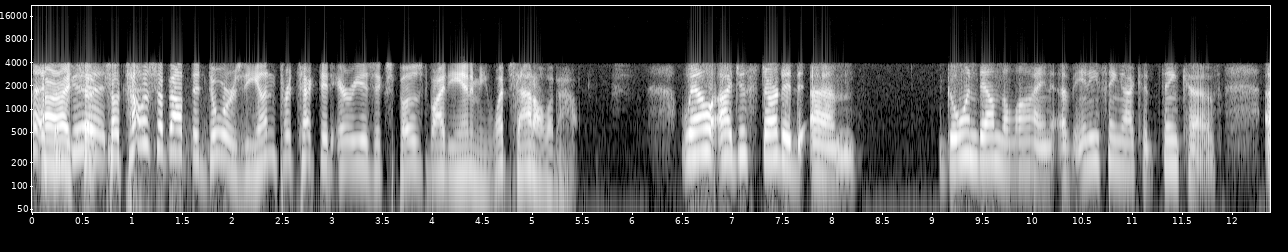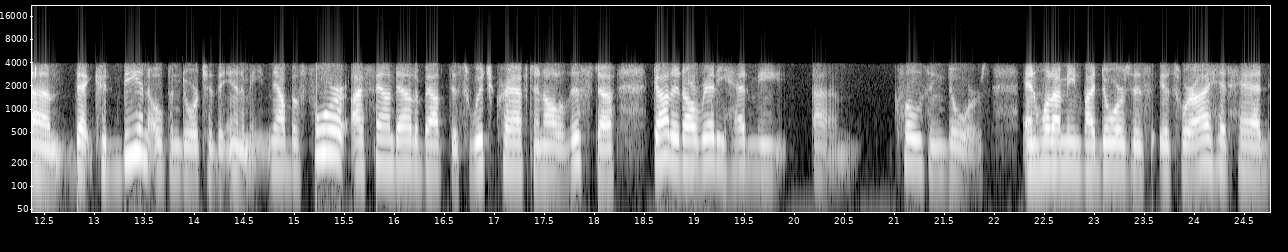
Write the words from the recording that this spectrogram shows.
All right. So, so tell us about the doors, the unprotected areas exposed by the enemy. What's that all about? Well, I just started um going down the line of anything I could think of. um, that could be an open door to the enemy. Now, before I found out about this witchcraft and all of this stuff, God had already had me um, closing doors. And what I mean by doors is is where I had had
